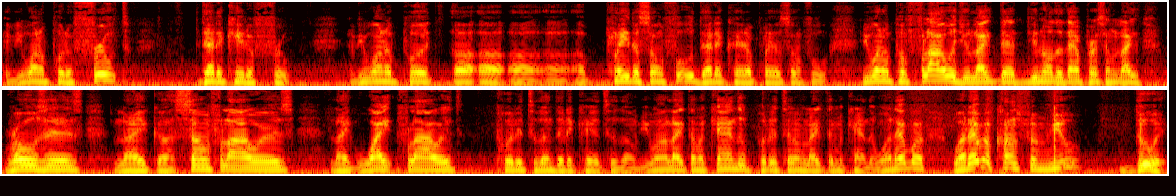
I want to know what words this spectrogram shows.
If you want to put a fruit, dedicate a fruit. If you want to put a, a, a, a, plate of some food, dedicate a plate of some food. If you want to put flowers, you like that, you know that that person like roses, like uh, sunflowers, like white flowers, put it to them, dedicate it to them. You want to light them a candle, put it to them, light them a candle. Whatever, whatever comes from you, do it.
